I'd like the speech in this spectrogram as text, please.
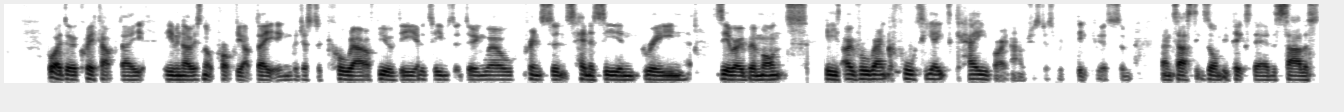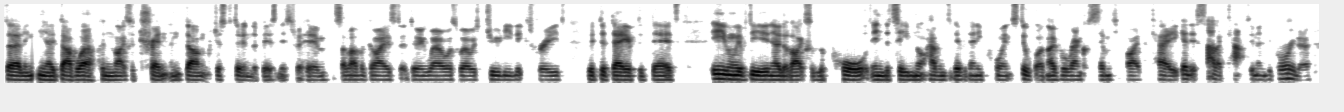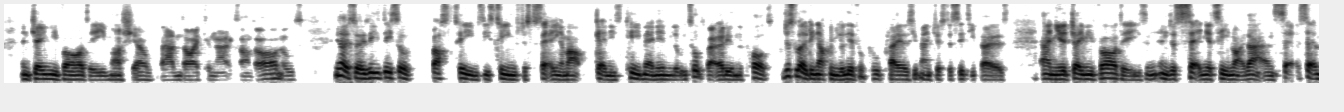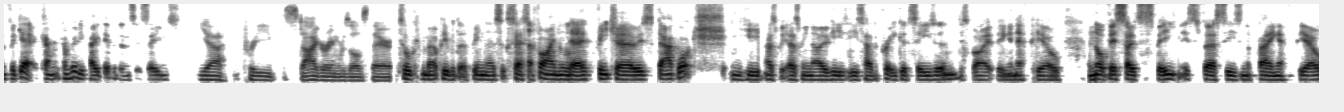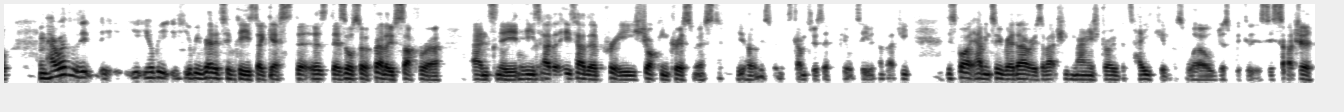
Before I'd do a quick update, even though it's not properly updating, but just to call out a few of the, the teams that are doing well. For instance, Hennessy and Green, Zero Beaumont, He's overall rank 48k right now, which is just ridiculous. Some fantastic zombie picks there. The Salah Sterling, you know, up and likes of Trent and Dunk just doing the business for him. Some other guys that are doing well as well as Julie Lichtfried with the Day of the Dead. Even with the you know the likes of Laporte in the team not having delivered any points, still got an overall rank of 75k. Again, it's Salah captain and De Bruyne and Jamie Vardy, Martial, Van Dijk, and Alexander Arnold. You know, so these these sort of bust teams, these teams just setting them up, getting these key men in that we talked about earlier in the pod, just loading up on your Liverpool players, your Manchester City players, and your Jamie Vardy's, and, and just setting your team like that and set, set and forget can, can really pay dividends, it seems. Yeah, pretty staggering results there. Talking about people that have been a success. A final uh, feature is Dad Watch. And he, as we as we know, he's he's had a pretty good season despite being an FPL novice, so to speak. His first season of playing FPL. Um, however, it, it, you'll be you'll be relatively pleased, I guess. That there's, there's also a fellow sufferer Anthony. He's had a, he's had a pretty shocking Christmas, to be honest, when it's come to his FPL team. I've actually, despite having two red arrows, I've actually managed to overtake him as well, just because it's just such a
